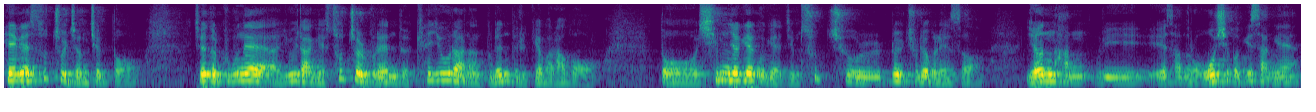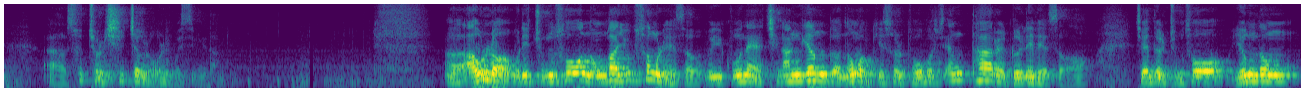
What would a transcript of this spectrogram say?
해외 수출 정책도 저희들 국내 유일하게 수출 브랜드 KU라는 브랜드를 개발하고 또 10여 개국에 지금 수출을 주력을 해서 연한 우리 예산으로 50억 이상의 어, 수출 실적을 올리고 있습니다. 어, 아울러 우리 중소농가 육성을 위해서 우리 군의 친환경 그 농업기술 보급센터를 건립해서 저희들 중소 영농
